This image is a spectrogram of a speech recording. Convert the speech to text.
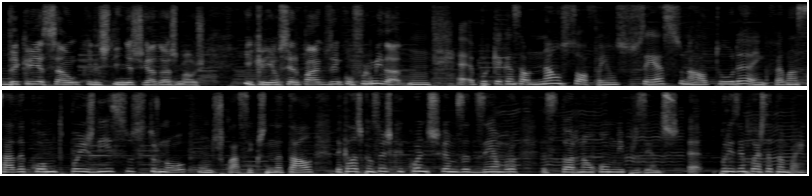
da criação que lhes tinha chegado às mãos e queriam ser pagos em conformidade. Hum, porque a canção não só foi um sucesso na altura em que foi lançada, como depois disso se tornou um dos clássicos de Natal, daquelas canções que quando chegamos a dezembro se tornam omnipresentes. Eh, por exemplo, esta também.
